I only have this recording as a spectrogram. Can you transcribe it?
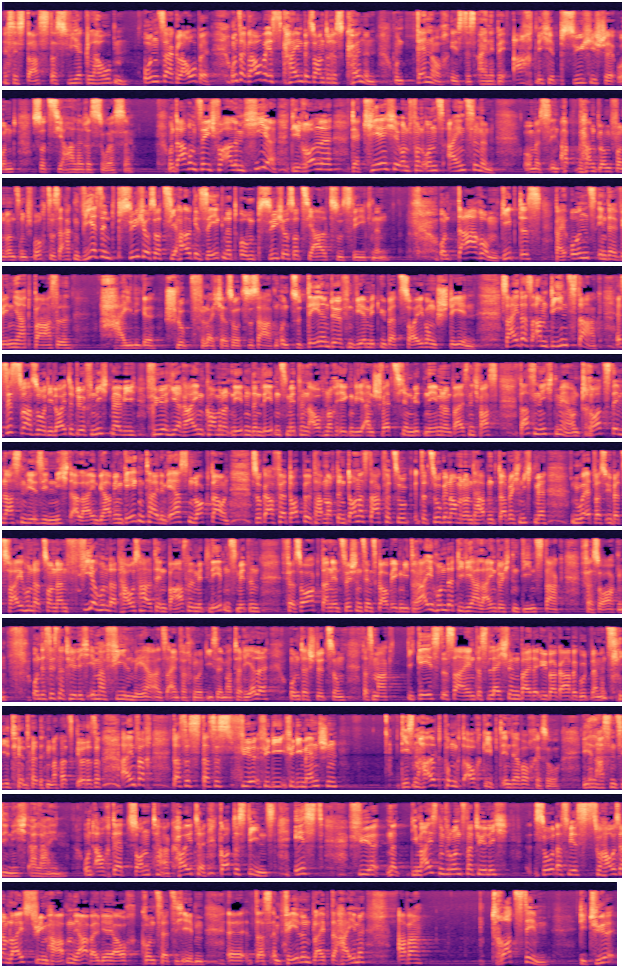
Es ist das, dass wir glauben. Unser Glaube. Unser Glaube ist kein besonderes Können und dennoch ist es eine beachtliche psychische und soziale Ressource. Und darum sehe ich vor allem hier die Rolle der Kirche und von uns Einzelnen, um es in Abwandlung von unserem Spruch zu sagen, wir sind psychosozial gesegnet, um psychosozial zu segnen. Und darum gibt es bei uns in der Vineyard Basel heilige Schlupflöcher sozusagen. Und zu denen dürfen wir mit Überzeugung stehen. Sei das am Dienstag. Es ist zwar so, die Leute dürfen nicht mehr wie früher hier reinkommen und neben den Lebensmitteln auch noch irgendwie ein Schwätzchen mitnehmen und weiß nicht was. Das nicht mehr. Und trotzdem lassen wir sie nicht allein. Wir haben im Gegenteil im ersten Lockdown sogar verdoppelt, haben noch den Donnerstag dazugenommen und haben dadurch nicht mehr nur etwas über 200, sondern 400 Haushalte in Basel mit Lebensmitteln Lebensmitteln versorgt. Dann inzwischen sind es, glaube ich, irgendwie 300, die wir allein durch den Dienstag versorgen. Und es ist natürlich immer viel mehr als einfach nur diese materielle Unterstützung. Das mag die Geste sein, das Lächeln bei der Übergabe, gut, wenn man sieht hinter der Maske oder so. Einfach, dass es, dass es für, für, die, für die Menschen diesen Haltpunkt auch gibt in der Woche so. Wir lassen sie nicht allein. Und auch der Sonntag, heute Gottesdienst, ist für die meisten von uns natürlich so, dass wir es zu Hause am Livestream haben, ja, weil wir ja auch grundsätzlich eben äh, das empfehlen, bleibt daheim. Aber trotzdem, die Tür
